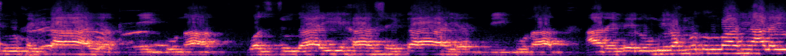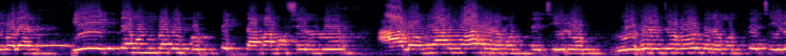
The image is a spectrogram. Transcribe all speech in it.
চুহে কায়াত বলেন, ঠিক তেমন ভাবে প্রত্যেকটা মানুষের রূহ আলমে আল্লাহের মধ্যে ছিল, রুহের জগতের মধ্যে ছিল,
